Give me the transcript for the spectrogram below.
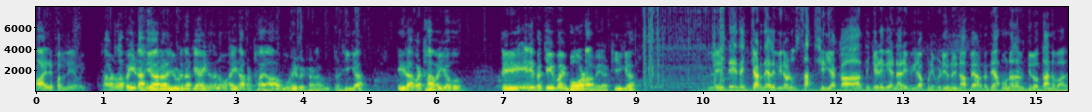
ਆ ਇਹਦੇ ਪੱਲੇ ਆ ਬਈ। ਪੱਠਾ ਉੜਦਾ ਬਈ ਜਿਹੜਾ ਹਜ਼ਾਰ ਵਾਲੇ ਜੋੜੇ ਦਾ ਕਿਹਾ ਸੀ ਨਾ ਤੈਨੂੰ ਇਹਦਾ ਪੱਠਾ ਆ ਮੂਰੇ ਬੈਠਾ ਵਾਲਾ ਕਬੂਤਰ ਠੀਕ ਆ? ਇਹਦਾ ਪੱਠਾ ਬਈ ਉਹ। ਤੇ ਇਹਦੇ ਬੱਚੇ ਵੀ ਬਾਈ ਬੋੜ ਆਵੇ ਆ, ਠੀਕ ਆ। ਲੈਂਦੇ ਤੇ ਚੜ੍ਹਦੇ ਵਾਲੇ ਵੀਰਾਂ ਨੂੰ ਸਤਿ ਸ਼੍ਰੀ ਅਕਾਲ ਤੇ ਜਿਹੜੇ ਵੀ ਐਨਆਰਏ ਵੀਰ ਆਪਣੀ ਵੀਡੀਓ ਨੂੰ ਇੰਨਾ ਪਿਆਰ ਦਿੰਦੇ ਆ, ਉਹਨਾਂ ਦਾ ਵੀ ਦਿਲੋਂ ਧੰਨਵਾਦ।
